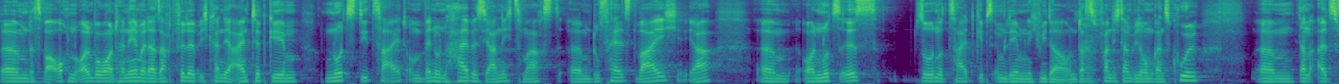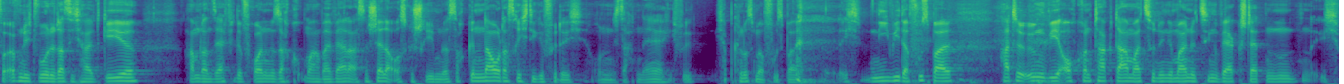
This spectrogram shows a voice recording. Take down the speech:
ähm, das war auch ein Oldenburger Unternehmer, der sagt, Philipp, ich kann dir einen Tipp geben, nutz die Zeit und wenn du ein halbes Jahr nichts machst, ähm, du fällst weich, ja, ähm, aber nutz es, so eine Zeit gibt es im Leben nicht wieder. Und das ja. fand ich dann wiederum ganz cool. Ähm, dann als veröffentlicht wurde, dass ich halt gehe, haben dann sehr viele Freunde gesagt, guck mal, bei Werder ist eine Stelle ausgeschrieben, das ist doch genau das Richtige für dich. Und ich sagte, nee, ich, ich habe keine Lust mehr auf Fußball. ich nie wieder Fußball, hatte irgendwie auch Kontakt damals zu den gemeinnützigen Werkstätten. Ich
